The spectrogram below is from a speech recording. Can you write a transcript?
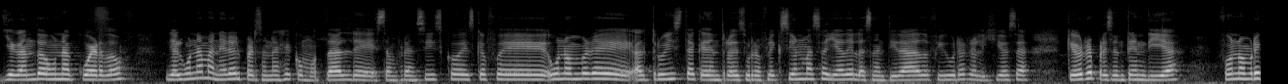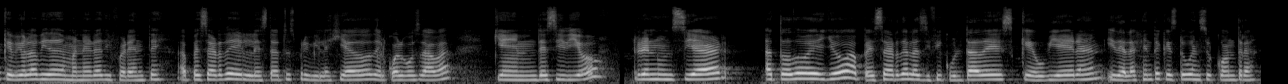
llegando a un acuerdo, de alguna manera el personaje como tal de San Francisco es que fue un hombre altruista que dentro de su reflexión más allá de la santidad o figura religiosa que hoy representa en día, fue un hombre que vio la vida de manera diferente, a pesar del estatus privilegiado del cual gozaba, quien decidió renunciar a todo ello a pesar de las dificultades que hubieran y de la gente que estuvo en su contra.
